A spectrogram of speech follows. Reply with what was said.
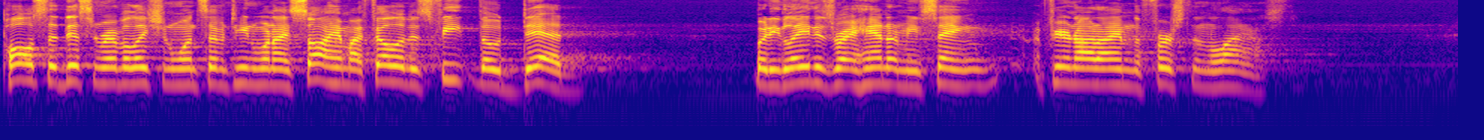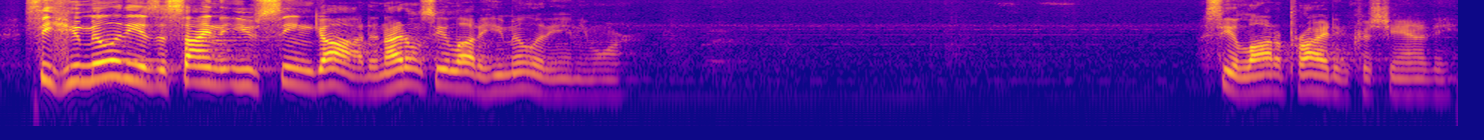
Paul said this in Revelation 1:17, when I saw him I fell at his feet though dead. But he laid his right hand on me saying, Fear not, I am the first and the last. See, humility is a sign that you've seen God, and I don't see a lot of humility anymore. I see a lot of pride in Christianity.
